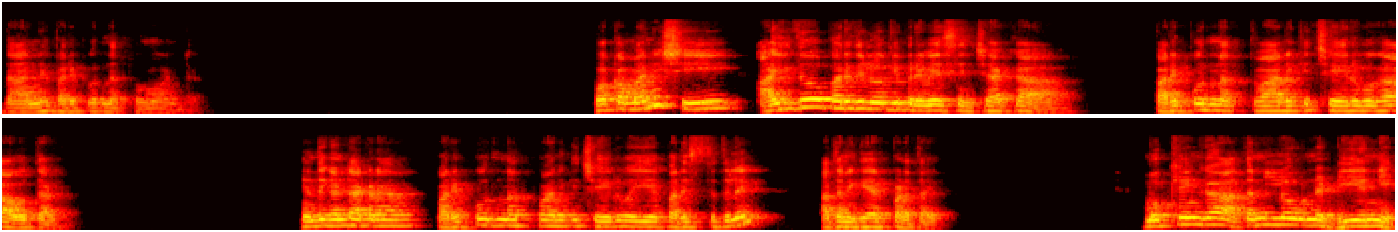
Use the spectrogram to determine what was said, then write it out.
దాన్నే పరిపూర్ణత్వము అంటారు. ఒక మనిషి ఐదో పరిధిలోకి ప్రవేశించాక పరిపూర్ణత్వానికి చేరువగా అవుతాడు. ఎందుకంటే అక్కడ పరిపూర్ణత్వానికి చేరువయ్యే పరిస్థితులే అతనికి ఏర్పడతాయి. ముఖ్యంగా అతనిలో ఉన్న డిఎన్ఏ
